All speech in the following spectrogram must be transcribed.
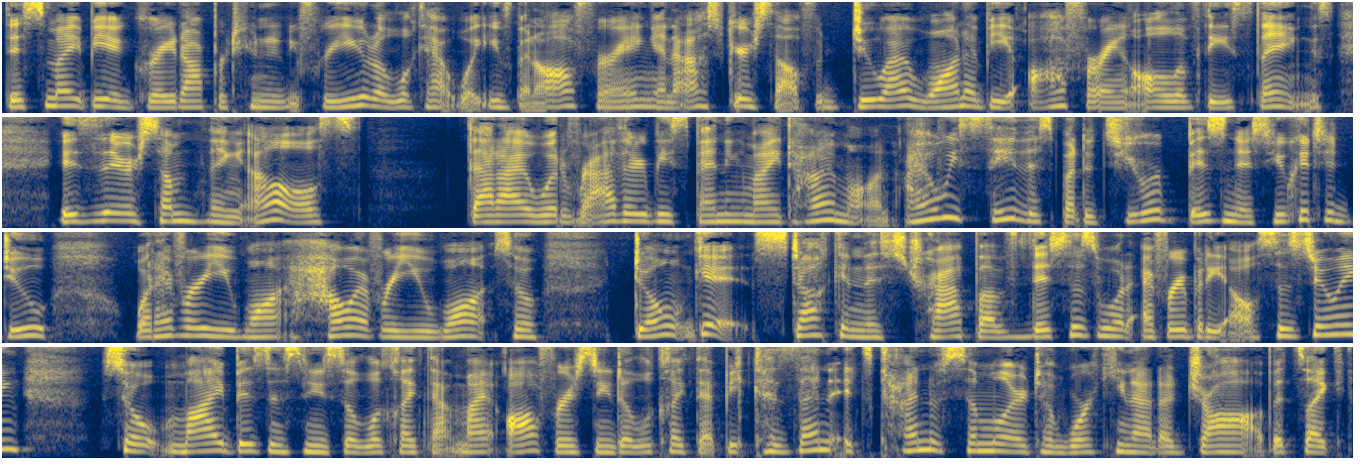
this might be a great opportunity for you to look at what you've been offering and ask yourself, do I want to be offering all of these things? Is there something else? That I would rather be spending my time on. I always say this, but it's your business. You get to do whatever you want, however you want. So don't get stuck in this trap of this is what everybody else is doing. So my business needs to look like that. My offers need to look like that because then it's kind of similar to working at a job. It's like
